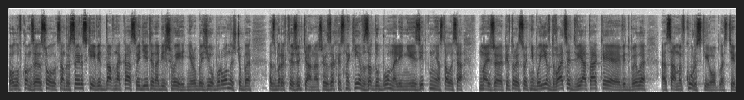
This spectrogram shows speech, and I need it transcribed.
Головком ЗСУ Олександр Сирський віддав наказ відійти на більш вигідні рубежі оборони, щоб зберегти життя наших захисників. За добу на лінії зіткнення сталося майже півтори сотні боїв. 22 атаки відбили саме в Курській області.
